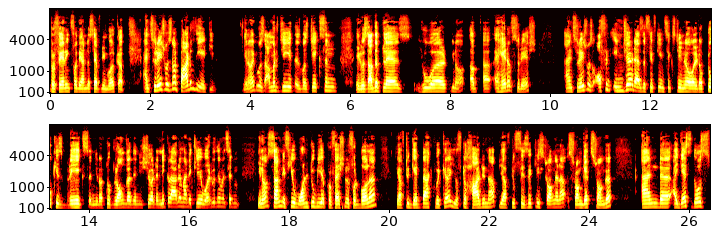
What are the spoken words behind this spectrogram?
preparing for the under 17 World Cup. And Suresh was not part of the A team. You know, it was Amarjeet, it was Jackson, it was other players who were, you know, ahead of Suresh and Suresh was often injured as a 15, 16 year old or took his breaks and, you know, took longer than he should. And Nikolai Adam had a clear word with him and said, you know, son, if you want to be a professional footballer, you have to get back quicker. You have to harden up. You have to physically strong enough, strong, get stronger. And uh, I guess those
